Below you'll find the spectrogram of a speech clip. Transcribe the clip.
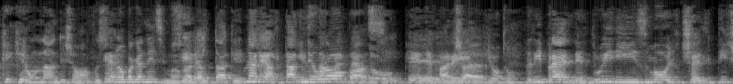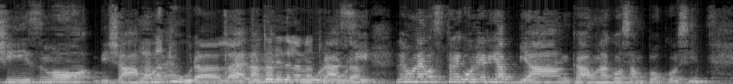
Che, che è una, diciamo, questo che, neopaganesimo è una realtà che, una realtà che in sta Europa sì, piede eh, parecchio, certo. riprende il druidismo, il celticismo, diciamo. La natura, eh, la, eh, il potere natura, della natura. Sì, una stregoneria bianca, una cosa un po' così.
